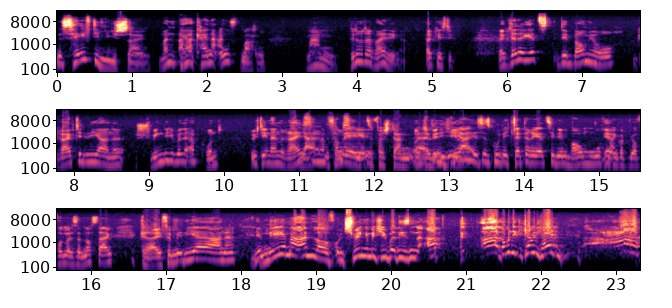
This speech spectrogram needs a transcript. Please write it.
Eine Safety Leash sein. Mann, aber ja. keine Angst machen. Mann. bin doch dabei, Digga. Okay, Steve. Dann kletter jetzt den Baum hier hoch, greif die Liane, schwing dich über den Abgrund, durch den ein reißender Ja, das haben wir ja Fuß jetzt verstanden. Und ich also, bin hier- ja, ist es gut, ich klettere jetzt hier den Baum hoch. Ja. Mein Gott, wie oft wollen wir das denn noch sagen? Greife mir die Liane, Ja. nehme Anlauf und schwinge mich über diesen Ab... Ah, Dominik, ich kann mich nicht halten! Ah,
